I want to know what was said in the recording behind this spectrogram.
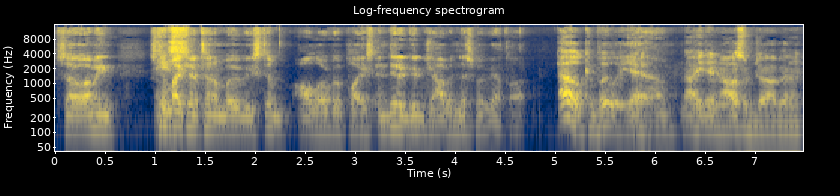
So I mean, still He's- making a ton of movies, still all over the place, and did a good job in this movie. I thought. Oh, completely. Yeah. Yeah. No, he did an awesome job in it.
